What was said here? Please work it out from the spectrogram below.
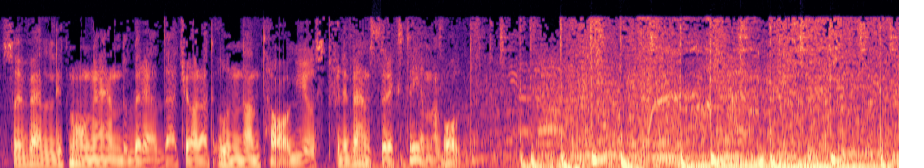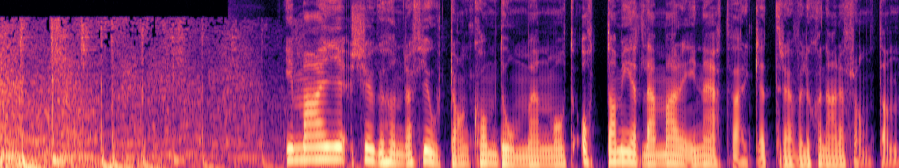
så är väldigt många ändå beredda att göra ett undantag just för det vänsterextrema våldet. I maj 2014 kom domen mot åtta medlemmar i nätverket Revolutionära fronten.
